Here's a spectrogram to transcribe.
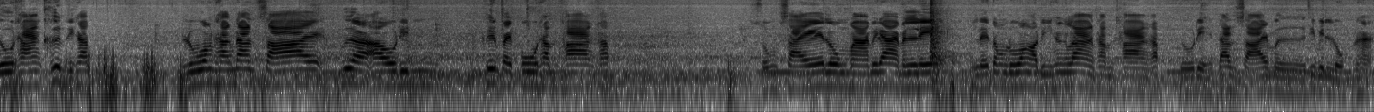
ดูทางขึ้นสิครับล้วงทางด้านซ้ายเพื่อเอาดินขึ้นไปปูทำทางครับ สงสัยลงมาไม่ได้มันเละ เลยต้องล้วงเอาดินข้างล่างทำทางครับ ดูดิ ด้านซ้ายมือที่เป็นหลุมนะฮะ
